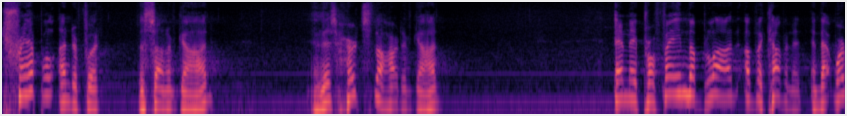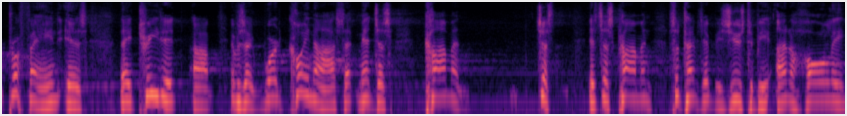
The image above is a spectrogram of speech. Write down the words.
trample underfoot the Son of God, and this hurts the heart of God. And they profane the blood of the covenant. And that word profane is they treated, uh, it was a word koinos that meant just common, just it's just common. Sometimes it was used to be unholy,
